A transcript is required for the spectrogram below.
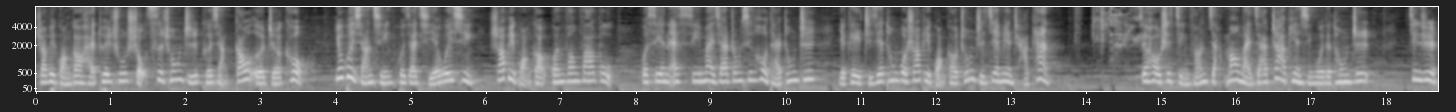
Shopee 广告还推出首次充值可享高额折扣，优惠详情会在企业微信 Shopee 广告官方发布或 CNSC 卖家中心后台通知，也可以直接通过 Shopee 广告充值界面查看。最后是谨防假冒买家诈骗行为的通知。近日，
